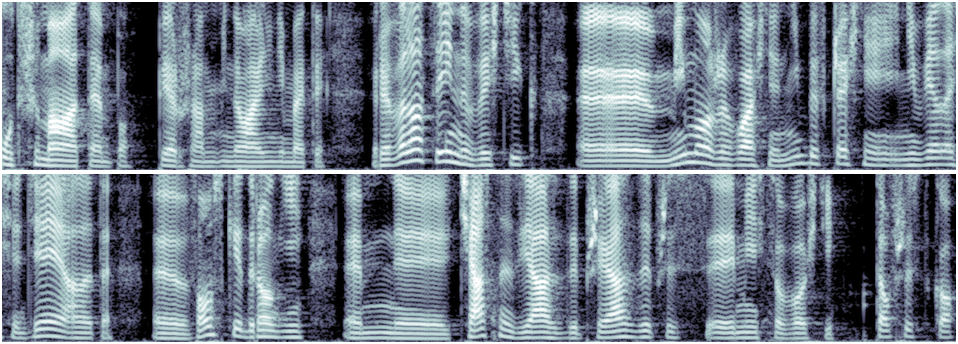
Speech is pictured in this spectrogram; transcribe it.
utrzymała tempo. Pierwsza minęła mety. Rewelacyjny wyścig, e, mimo że właśnie niby wcześniej niewiele się dzieje, ale te e, wąskie drogi, e, ciasne zjazdy, przejazdy przez miejscowości, to wszystko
